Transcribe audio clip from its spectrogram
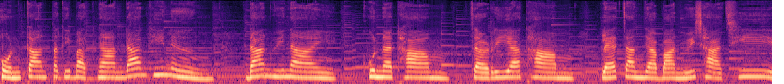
ผลการปฏิบัติงานด้านที่ 1 ด้านวินัย คุณธรรม จริยธรรม และจรรยาบรรณวิชาชีพ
